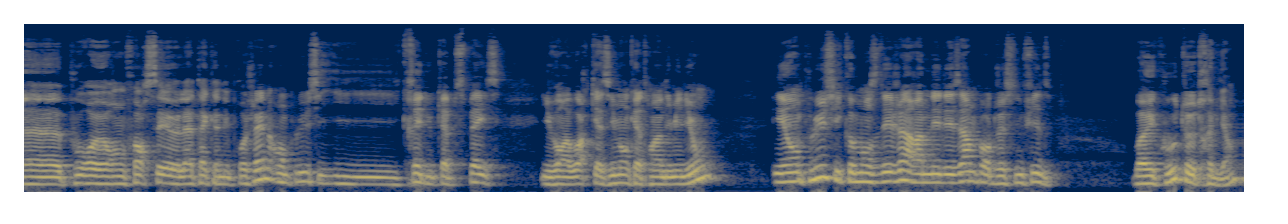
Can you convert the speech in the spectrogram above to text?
euh, pour euh, renforcer euh, l'attaque l'année prochaine. En plus, ils créent du cap space, ils vont avoir quasiment 90 millions. Et en plus, ils commencent déjà à ramener des armes pour Justin Fields. Bah écoute, euh, très bien.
